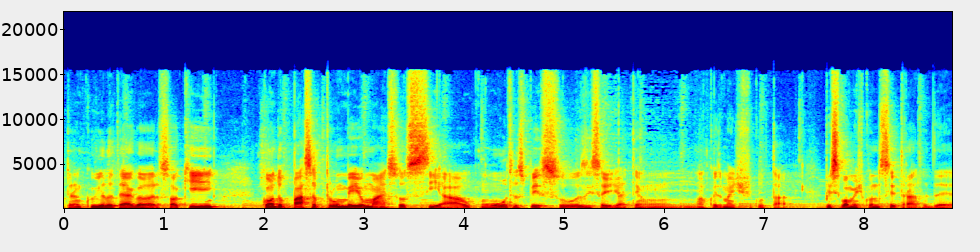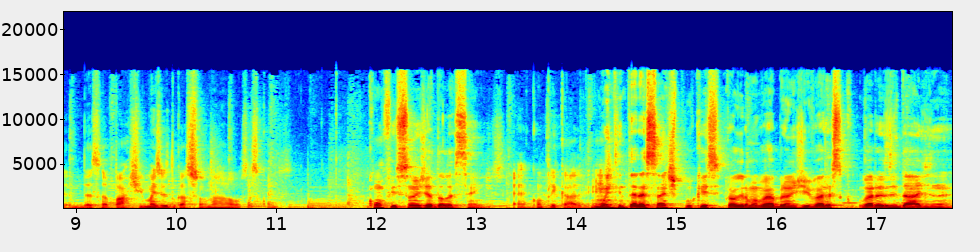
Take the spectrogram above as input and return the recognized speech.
Tranquilo até agora, só que quando passa para um meio mais social, com outras pessoas, isso aí já tem um- uma coisa mais dificultada. Principalmente quando se trata de- dessa parte mais educacional, essas coisas. Confissões de adolescentes. É complicado, gente. Muito interessante porque esse programa vai abranger várias, várias idades, né?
